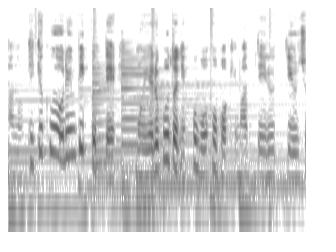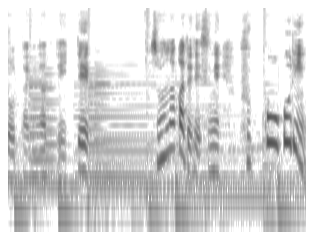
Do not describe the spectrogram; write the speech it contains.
あの結局オリンピックってもうやることにほぼほぼ決まっているっていう状態になっていてその中でですね復興五輪っ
